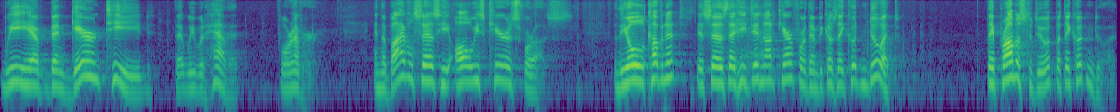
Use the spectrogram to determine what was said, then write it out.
we have been guaranteed that we would have it forever. And the Bible says He always cares for us. In the Old Covenant, it says that He did not care for them because they couldn't do it. They promised to do it, but they couldn't do it.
